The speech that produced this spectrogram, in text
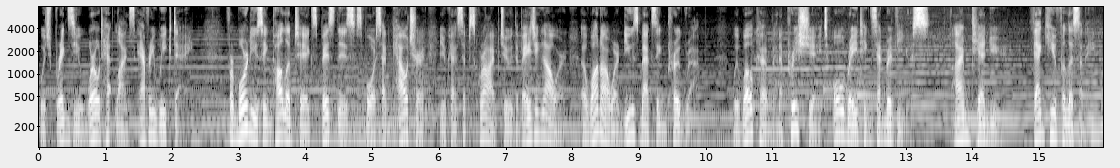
which brings you world headlines every weekday. For more news in politics, business, sports, and culture, you can subscribe to The Beijing Hour, a one hour news magazine program. We welcome and appreciate all ratings and reviews. I'm Tian Yu. Thank you for listening.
